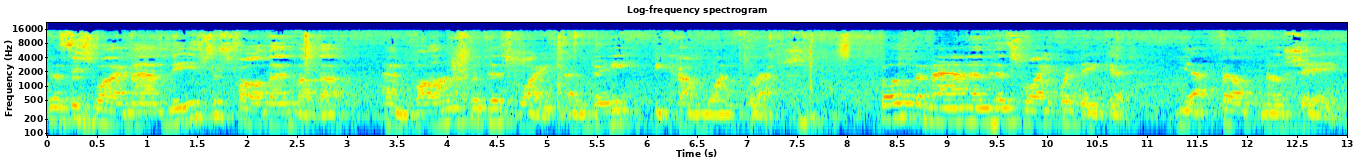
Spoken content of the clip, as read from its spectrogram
This is why a man leaves his father and mother and bonds with his wife, and they become one flesh. Both the man and his wife were naked, yet felt no shame.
